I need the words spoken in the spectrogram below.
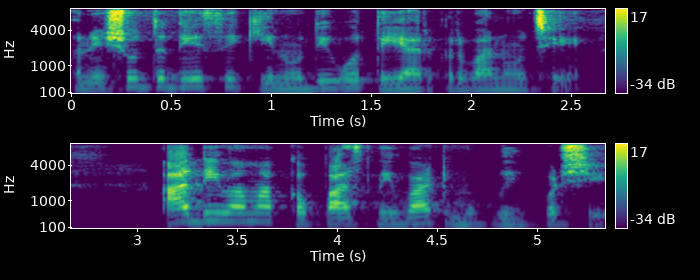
અને શુદ્ધ દેશી ઘીનો દીવો તૈયાર કરવાનો છે. આ દીવામાં કપાસની વાટ મૂકવી પડશે.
